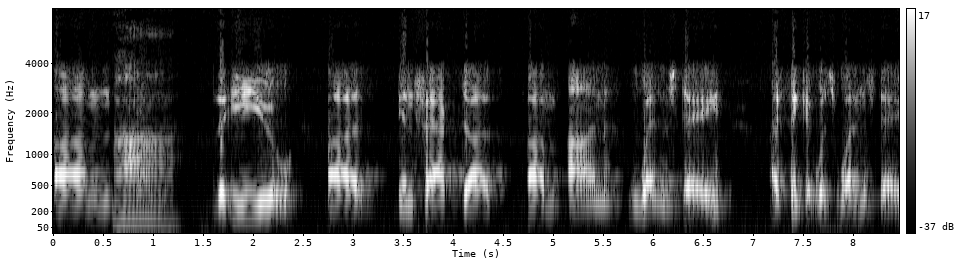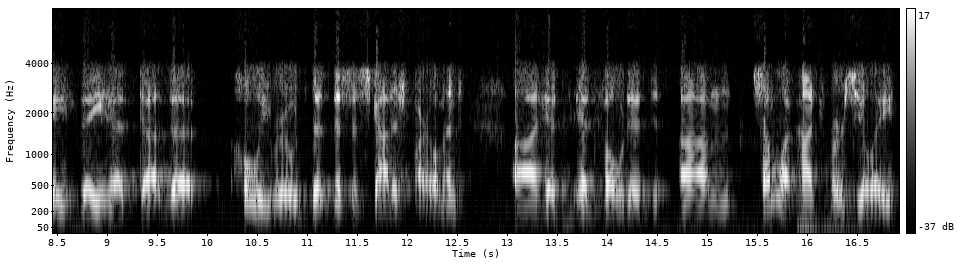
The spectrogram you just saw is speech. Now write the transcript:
um, Ah. from the EU. Uh, in fact, uh, um, on Wednesday, I think it was Wednesday, they had uh, the Holyrood. The, this is Scottish Parliament. uh, had had voted um, somewhat controversially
